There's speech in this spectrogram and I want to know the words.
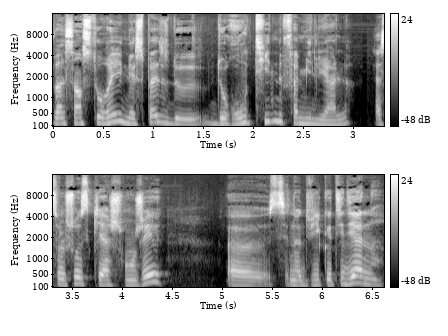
va s'instaurer une espèce de, routine familiale. La seule chose qui a changé, euh, c'est notre vie quotidienne.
